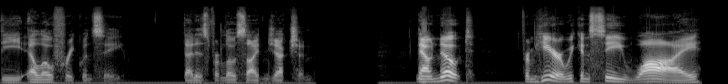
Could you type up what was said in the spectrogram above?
the LO frequency, that is for low side injection. Now note, from here we can see why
